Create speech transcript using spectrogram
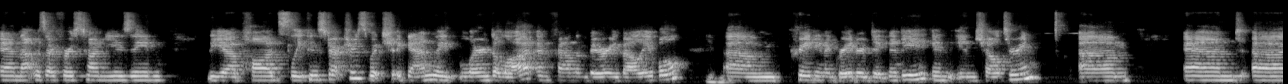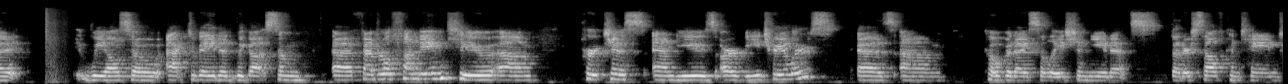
and that was our first time using the uh, pod sleeping structures, which again, we learned a lot and found them very valuable, mm-hmm. um, creating a greater dignity in, in sheltering. Um, and uh, we also activated, we got some uh, federal funding to um, purchase and use RV trailers as um, COVID isolation units that are self contained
